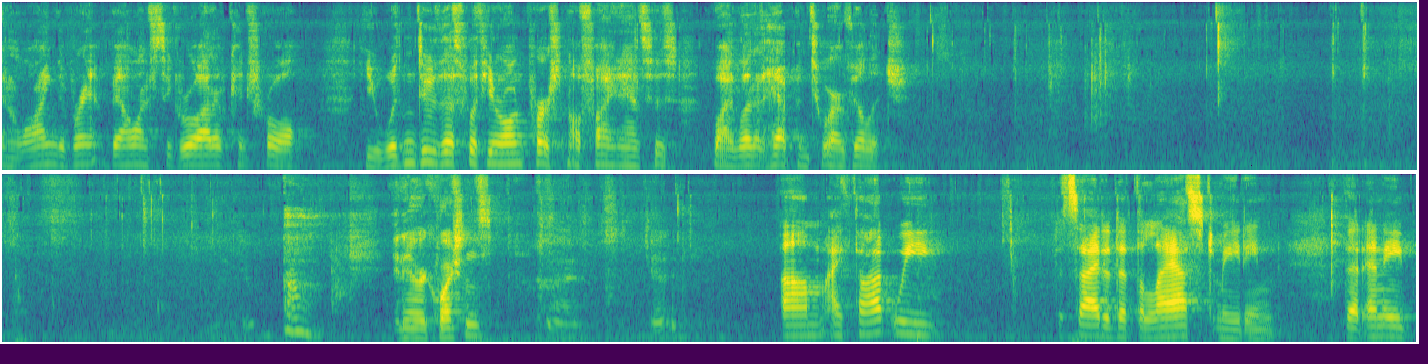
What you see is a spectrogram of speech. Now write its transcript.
and allowing the balance to grow out of control. You wouldn't do this with your own personal finances. Why let it happen to our village? Any other questions? Um, I thought we decided at the last meeting that any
